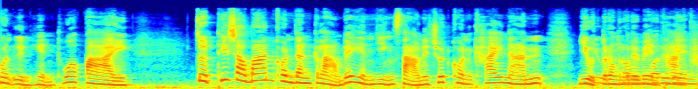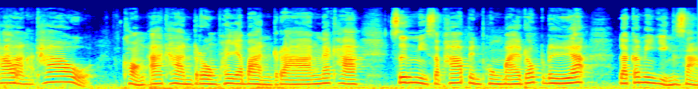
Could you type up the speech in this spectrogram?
คนอื่นเห็นทั่วไป จุดที่ชาวบ้านคนดังกล่าวได้เห็นหญิงสาวในชุดคนไข้นั้น อยู่ตรงบริเวณทางเข้าเข้าของอาคารโรงพยาบาลร้างนะคะ ซึ่งมีสภาพเป็นพงไม้รกเรื้อ แล้วก็มีหญิงสา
